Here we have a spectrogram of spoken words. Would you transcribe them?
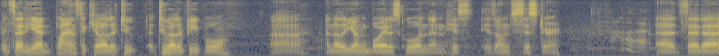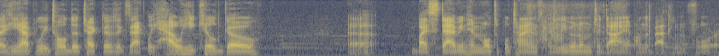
it said he had plans to kill other two uh, two other people, uh, another young boy at a school, and then his his own sister. Uh, it said uh, he happily told detectives exactly how he killed Go uh, by stabbing him multiple times and leaving him to die on the bathroom floor,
